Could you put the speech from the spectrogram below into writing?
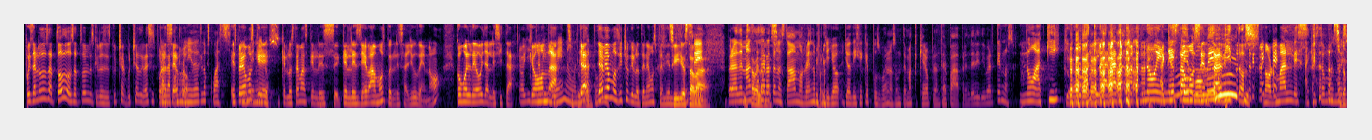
Pues saludos a todos, a todos los que nos escuchan. Muchas gracias por a la hacerlo. comunidad locuaz. Esperamos que, que los temas que les, que les llevamos pues les ayuden, ¿no? Como el de hoy, Alecita. Oye, ¿Qué onda? bueno, Sí, el ya, habíamos dicho que lo teníamos pendiente. Sí, ya estaba. Sí, pero además hace la rato mesa. nos estábamos riendo porque yo, yo dije que pues bueno, es un tema que quiero plantear para aprender y divertirnos. No aquí, quiero aclarar. No en Aquí este estamos momento. sentaditos, normales. Aquí estamos muy Sino serios.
